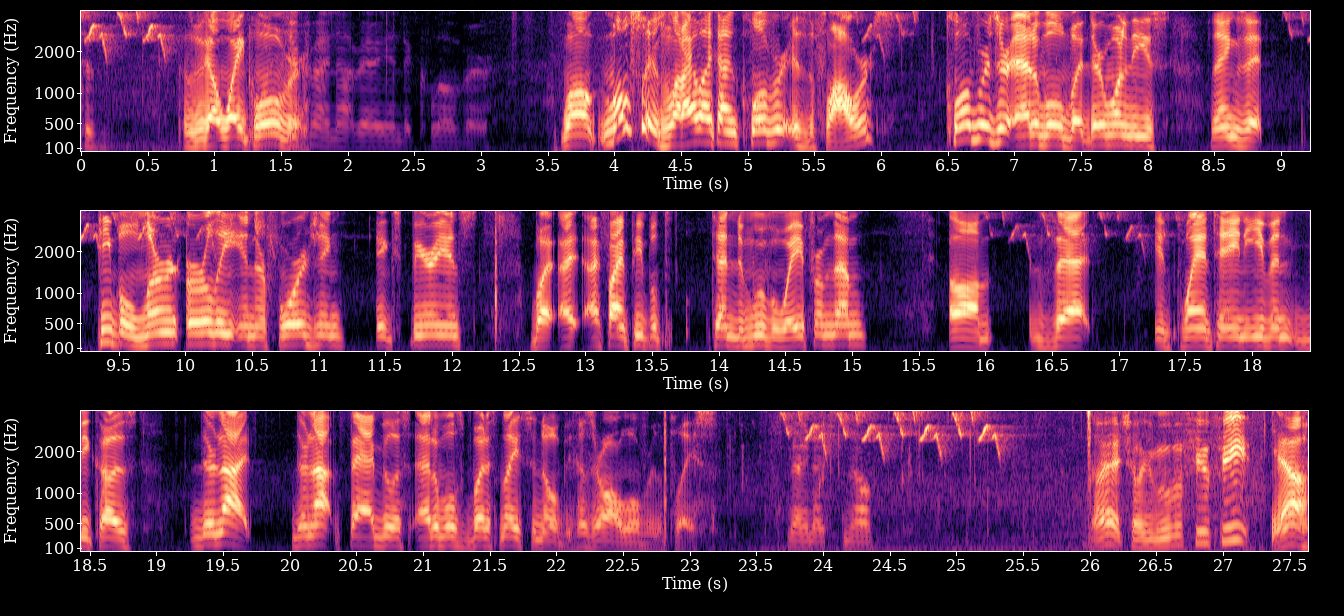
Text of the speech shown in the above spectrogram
because we got white you're clover. probably not very into clover. Well, mostly is what I like on clover is the flowers. Clovers are edible, but they're one of these things that people learn early in their foraging experience. But I, I find people tend to move away from them. Um, that in plantain even because they're not they're not fabulous edibles, but it's nice to know because they're all over the place. Very nice to know. All right, shall we move a few feet? Yeah.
